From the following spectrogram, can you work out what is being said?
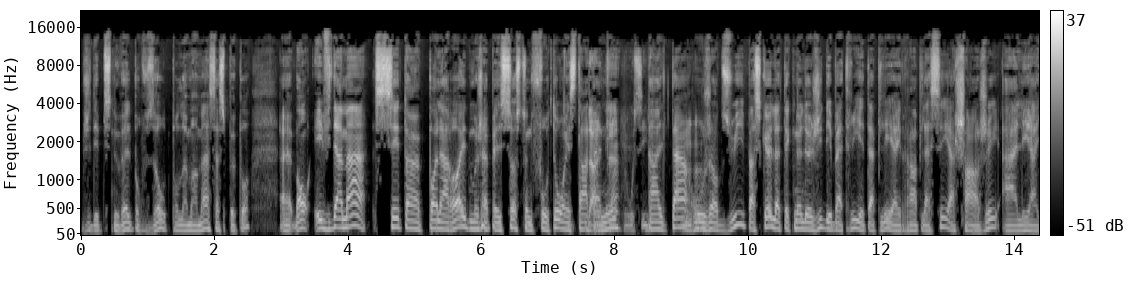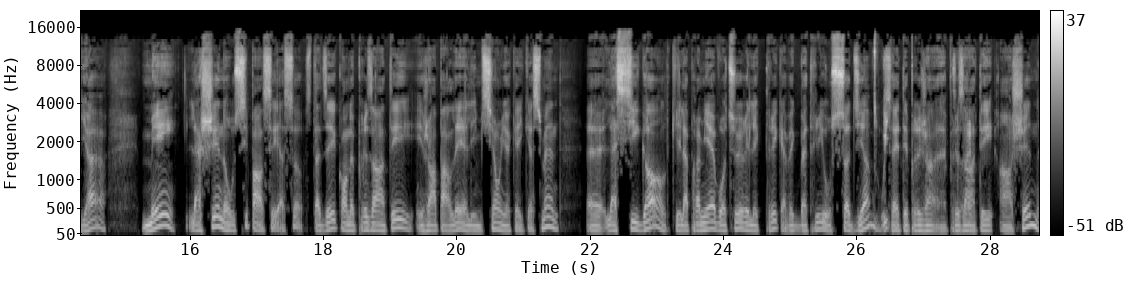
j'ai des petites nouvelles pour vous autres. Pour le moment, ça se peut pas. Euh, bon, évidemment, c'est un Polaroid. Moi, j'appelle ça, c'est une photo instantanée Dans le temps aussi. dans le temps Mhm. aujourd'hui parce que la technologie des batteries est appelée à être remplacée, à changer, à aller ailleurs. Mais la Chine a aussi pensé à ça. C'est-à-dire qu'on a présenté, et j'en parlais à l'émission il y a quelques semaines, euh, la Seagull, qui est la première voiture électrique avec batterie au sodium. Oui. Ça a été euh, présenté en Chine.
